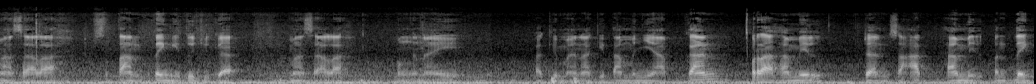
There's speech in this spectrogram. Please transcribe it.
Masalah stunting itu juga masalah mengenai bagaimana kita menyiapkan prahamil dan saat hamil penting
